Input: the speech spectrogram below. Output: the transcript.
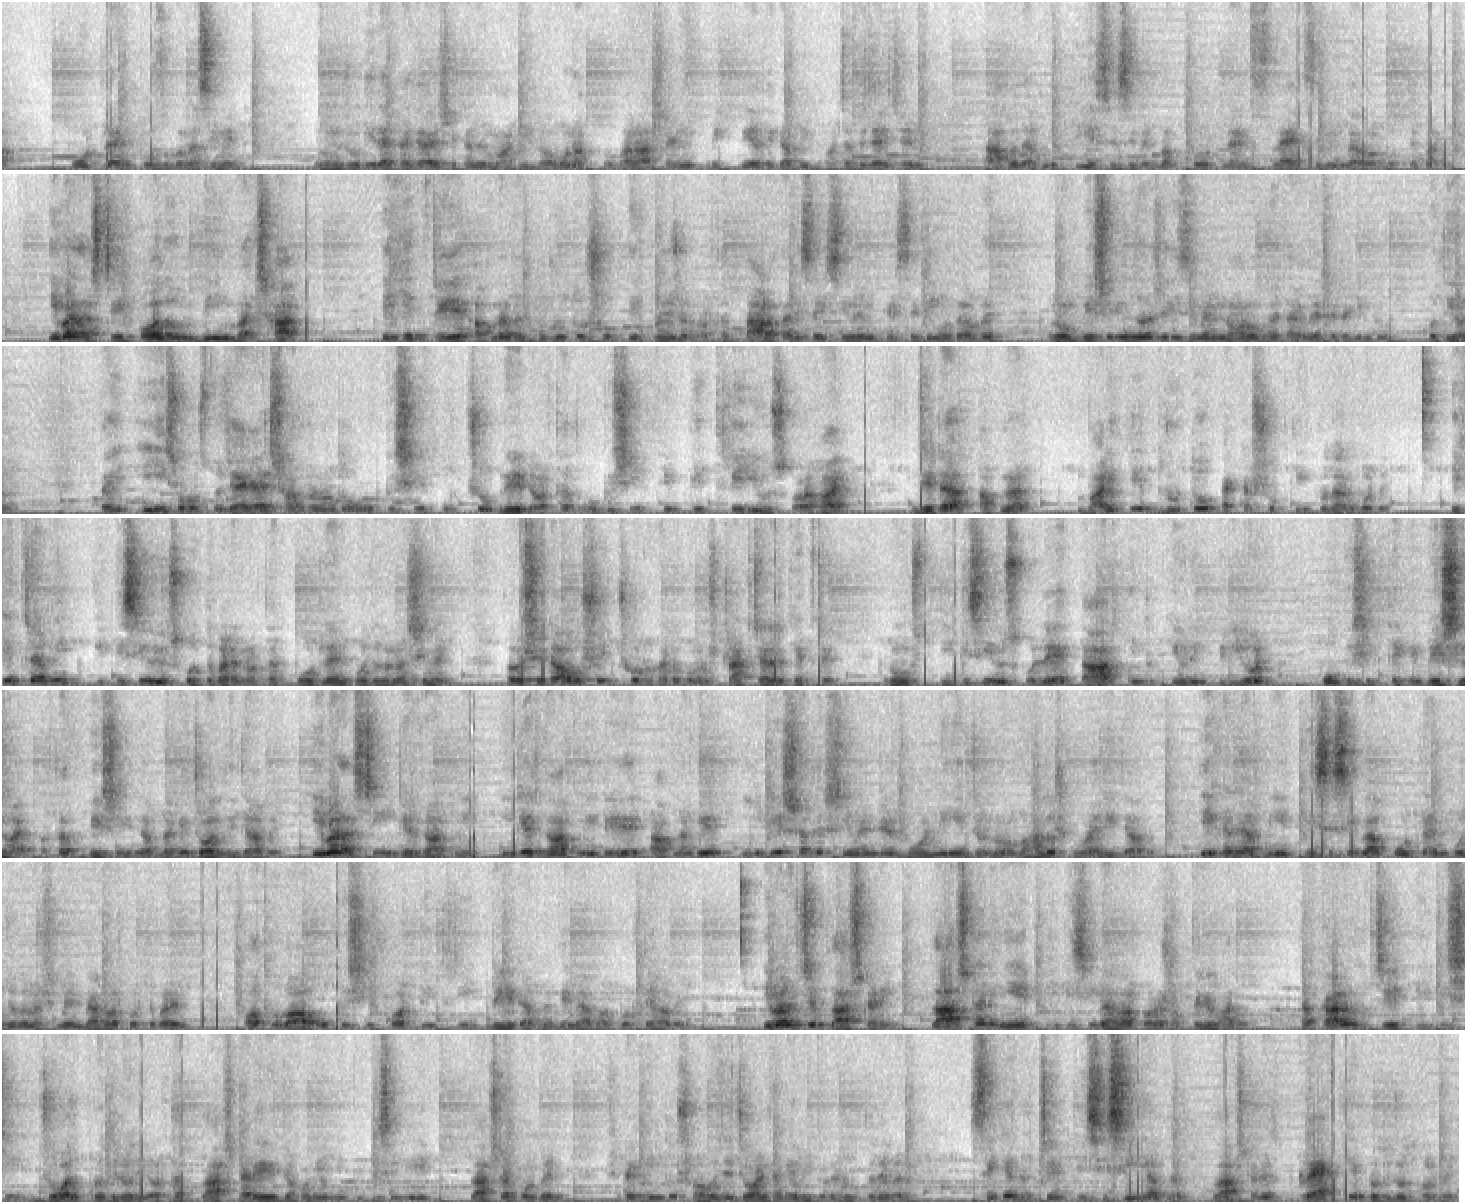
পোর্টল্যান্ড প্রযোজনা সিমেন্ট। এবং যদি দেখা যায় সেখানে মাটি লবণাক্ত বা রাসায়নিক বিক্রিয়া থেকে আপনি বাঁচাতে চাইছেন, তাহলে আপনি পিএসসি সিমেন্ট বা পোর্টল্যান্ড স্ল্যাগ সিমেন্ট ব্যবহার করতে পারেন। এবার আসছে কলম, বিম বা ছাদ। এক্ষেত্রে আপনার দ্রুত শক্তির প্রয়োজন, অর্থাৎ তাড়াতাড়ি সেই সিমেন্টকে সেটিং হতে হবে এবং বেশি দিন ধরে সেই সিমেন্ট নরম হয়ে থাকলে সেটা কিন্তু ক্ষতি হবে। তাই এই সমস্ত জায়গায় সাধারণত ওপিসির উচ্চ গ্রেড অর্থাৎ ওপিসি ফিফটি থ্রি ইউজ করা হয়, যেটা আপনার বাড়িতে দ্রুত একটা শক্তি প্রদান করবে। এক্ষেত্রে আপনি পিপিসিও ইউজ করতে পারেন, অর্থাৎ পোর্টল্যান্ড প্রযোজনা সিমেন্ট তবে সেটা অবশ্যই ছোটোখাটো কোনো স্ট্রাকচারের ক্ষেত্রে। এবং পিপিসি ইউজ করলে তার কিন্তু কিউরিং পিরিয়ড ওপিসির থেকে বেশি হয়, অর্থাৎ বেশি দিন আপনাকে জল দিতে হবে। এবার আসছি ইটের গাঁথনি। ইটের গাঁথনিতে আপনাকে ইটের সাথে সিমেন্টের বন্ডিং এর জন্য ভালো সময় দিতে হবে। এখানে আপনি পিসিসি বা পোর্টল্যান্ড প্রযোজনা সিমেন্ট ব্যবহার করতে পারেন, অথবা ওপিসি ফর্টি থ্রি গ্রেড আপনাকে ব্যবহার করতে হবে। এবার হচ্ছে প্লাস্টারিং প্লাস্টারিং এ পিপিসি ব্যবহার করা সব থেকে ভালো। তার কারণ হচ্ছে পিপিসি জল প্রতিরোধী, অর্থাৎ প্লাস্টারে যখনই আপনি পিপিসি দিয়ে প্লাস্টার করবেন সেটা কিন্তু সহজে জলটাকে ভিতরে ঢুকতে দেবে না। সেকেন্ড হচ্ছে পিসিসি আপনার প্লাস্টারের ক্র্যাককে প্রতিরোধ করবে।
